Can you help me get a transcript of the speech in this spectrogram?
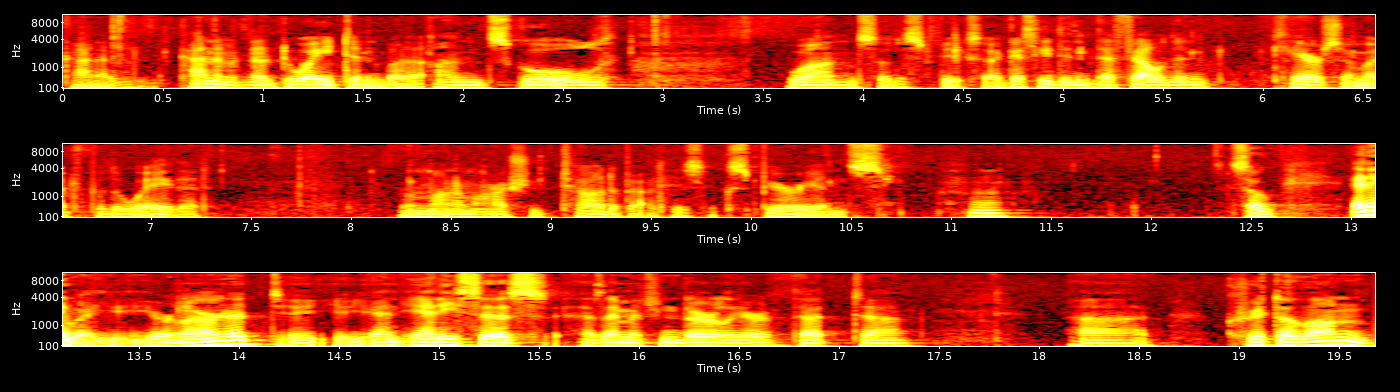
kind of kind of an Advaitin, but unschooled one, so to speak. So I guess he didn't. That fellow didn't care so much for the way that Ramana Maharshi taught about his experience. Hmm. So anyway, you're learned, and, and he says, as I mentioned earlier, that uh, uh, Kritavan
